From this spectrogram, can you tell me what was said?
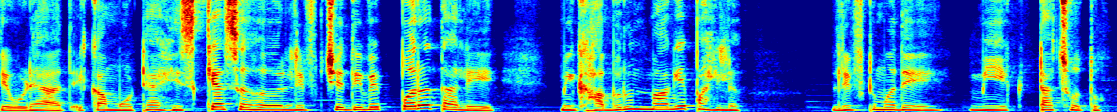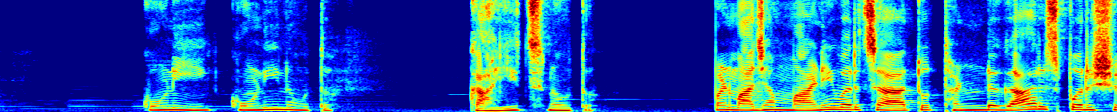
तेवढ्यात एका मोठ्या हिसक्यासह लिफ्टचे दिवे परत आले. मी घाबरून मागे पाहिलं. लिफ्टमध्ये मी एकटाच होतो. कोणी कोणी नव्हतं. काहीच नव्हतं. पण माझ्या मानेवरचा तो थंडगार स्पर्श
